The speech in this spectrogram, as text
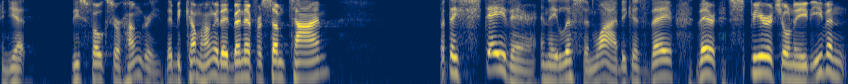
And yet, these folks are hungry. They become hungry. They've been there for some time, but they stay there and they listen. Why? Because they, their spiritual need, even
